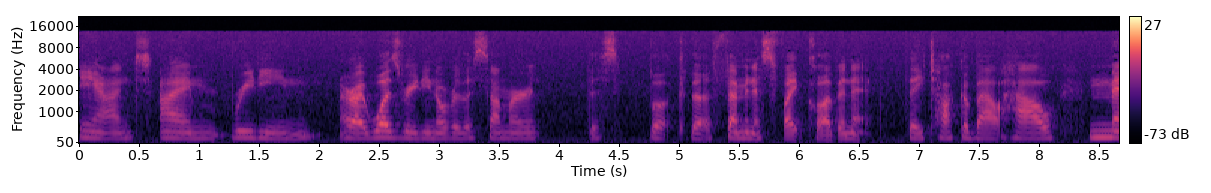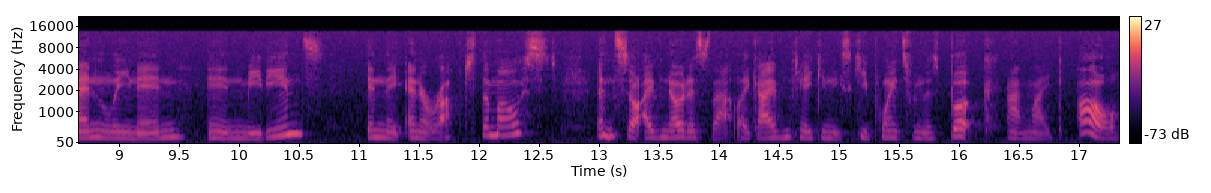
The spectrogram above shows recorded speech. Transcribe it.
and I'm reading or I was reading over the summer this book The Feminist Fight Club and it they talk about how men lean in in meetings and they interrupt the most. And so I've noticed that. Like I'm taking these key points from this book. I'm like, oh,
